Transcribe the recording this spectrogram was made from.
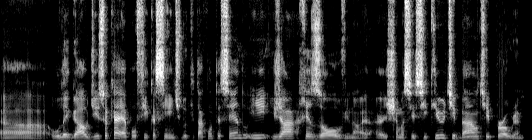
Uh, o legal disso é que a Apple fica ciente do que está acontecendo e já resolve, é, chama-se Security Bounty Program.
